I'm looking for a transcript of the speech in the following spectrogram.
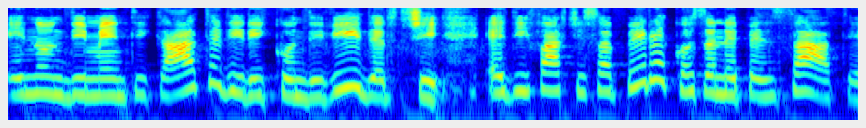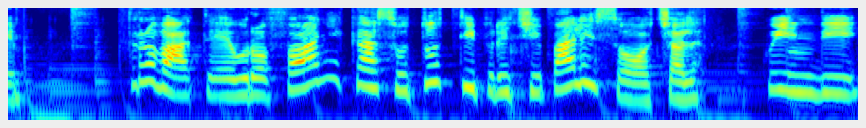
e non dimenticate di ricondividerci e di farci sapere cosa ne pensate. Trovate Eurofonica su tutti i principali social, quindi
